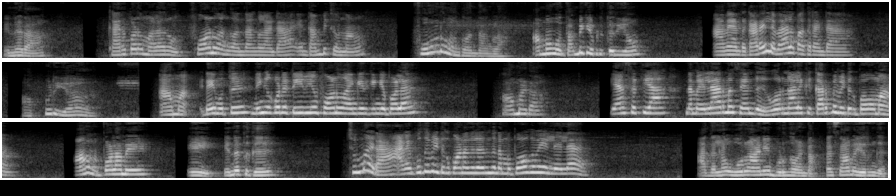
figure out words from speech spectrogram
என்னடா? கருப்பனும் மலரும். ஃபோன் வாங்க வந்தாங்களாண்டா? என் தம்பி சொன்னான். போன் வாங்க வந்தாங்களா? அம்மா உன் தம்பிக்கு எப்படி தெரியும்? அவன் அந்த கடையில வேலை பார்க்கறான்டா. அப்படியா? ஆமா. டேய் முத்து நீங்க கூட டிவியும் ஃபோனும் வாங்கியிருக்கீங்க போல? ஆமாடா. ஏன் சத்யா? நம்ம எல்லாருமே சேர்ந்து ஒரு நாளைக்கு கருப்பன் வீட்டுக்கு போவோமா? ஆ போலாமே. ஏய் என்னத்துக்கு? சும்மாடா. அவன் புது வீட்டுக்கு போனதுல இருந்து நம்ம போகவே இல்லைல. அதெல்லாம் ஒரு ஆணியும் புடுங்க வேண்டாம். பேசாம இருங்க.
